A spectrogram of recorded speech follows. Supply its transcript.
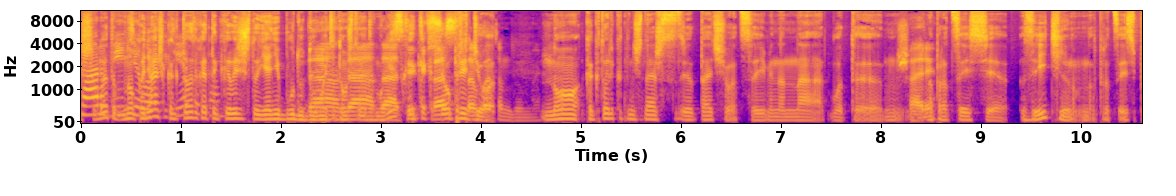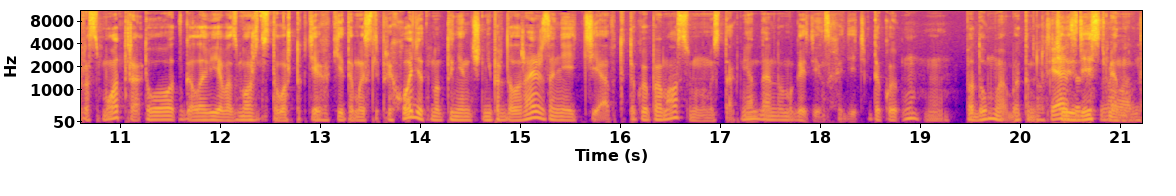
шар об этом. Но понимаешь, как только ты там. говоришь, что я не буду Да, думать о том, что да, я это да, ты как все раз придет. думаешь. Но как только ты начинаешь сосредотачиваться именно на вот э, Шаре. на процессе зрительном, на процессе просмотра, то в голове возможность того, что к тебе какие-то мысли приходят, но ты не, не продолжаешь за ней идти, а вот ты такой поймался, ну, мысль, так, мне надо, наверное, в магазин сходить. И такой, «Мгм, подумаю об этом Вот через это- 10 ну минут. ладно.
